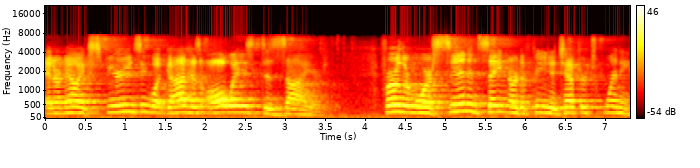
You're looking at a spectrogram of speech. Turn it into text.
and are now experiencing what God has always desired. Furthermore, sin and Satan are defeated. Chapter 20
